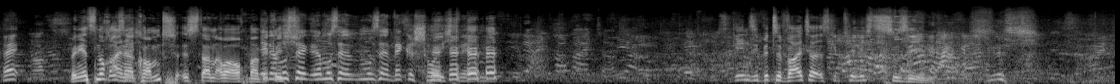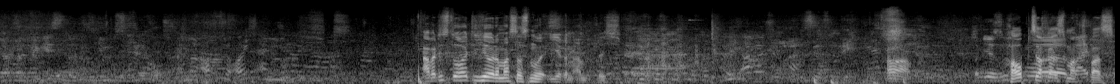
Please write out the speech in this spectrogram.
Hey, Wenn jetzt noch Grüß einer dich. kommt, ist dann aber auch mal nee, muss wirklich... er, da muss er, muss er weggescheucht werden. Gehen Sie bitte weiter, es gibt hier nichts zu sehen. Arbeitest du heute hier oder machst du das nur ehrenamtlich? Ah, Hauptsache, es macht Spaß.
